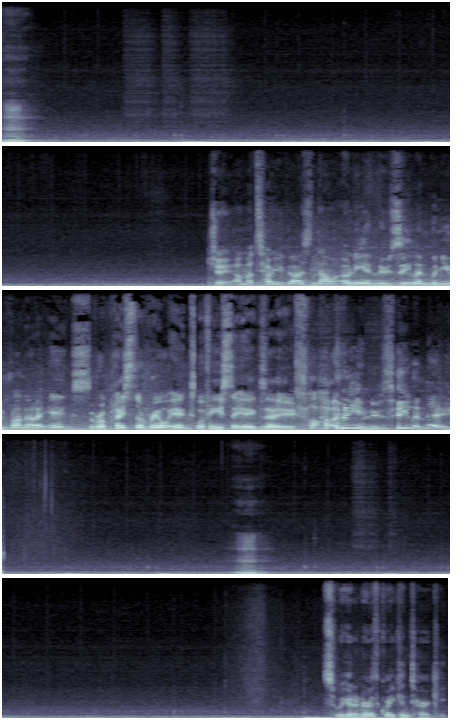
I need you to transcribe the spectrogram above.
Mm. Gee, I'm gonna tell you guys now, only in New Zealand, when you run out of eggs, you replace the real eggs with Easter eggs, eh? only in New Zealand, eh? Hmm. So we got an earthquake in Turkey,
